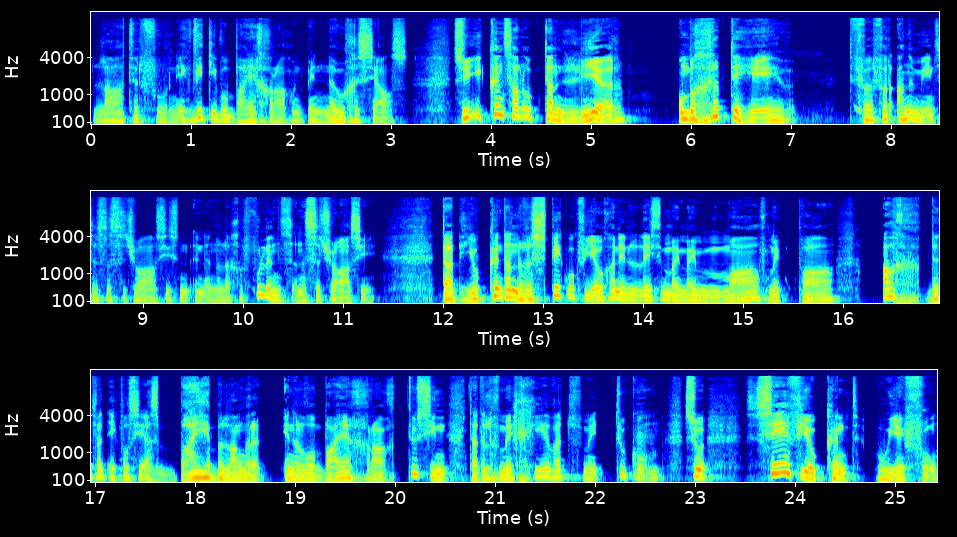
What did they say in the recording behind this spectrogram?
later voer nie. Ek weet jy wil baie graag met my nou gesels. So u kind sal ook dan leer om begrip te hê vir vir ander mense se situasies in, in in hulle gevoelens in 'n situasie dat jou kind dan respek ook vir jou gaan en luister my my ma of my pa ag dit wat ek wil sê is baie belangrik en hulle wil baie graag toesien dat hulle vir my gee wat vir my toekom. So sê vir jou kind hoe jy voel.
